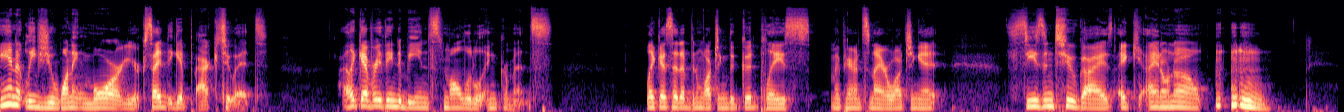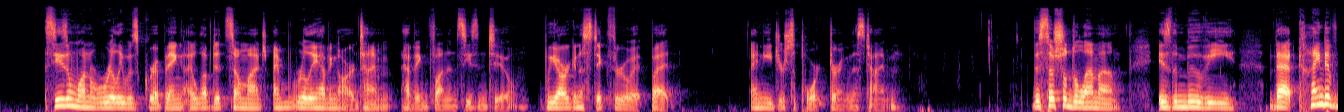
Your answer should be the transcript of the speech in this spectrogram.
and it leaves you wanting more. You're excited to get back to it. I like everything to be in small little increments. Like I said, I've been watching The Good Place. My parents and I are watching it. Season two, guys. I, I don't know. season one really was gripping. I loved it so much. I'm really having a hard time having fun in season two. We are going to stick through it, but I need your support during this time. The Social Dilemma is the movie that kind of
